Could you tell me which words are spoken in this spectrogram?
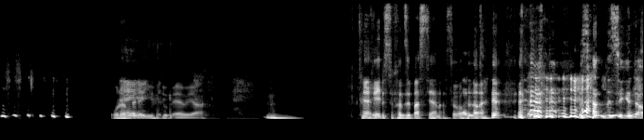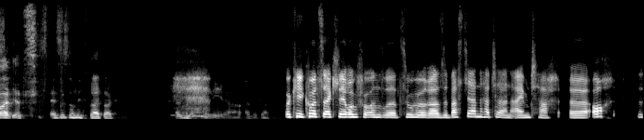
Oder bei der. YouTube-Area. Hm. Ja, redest du von Sebastian? Ach so, Nein, Leute. Das hat ein bisschen gedauert jetzt. Es ist noch nicht Freitag. Also, nee, aber egal. Okay, kurze Erklärung für unsere Zuhörer. Sebastian hatte an einem Tag äh, auch äh,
